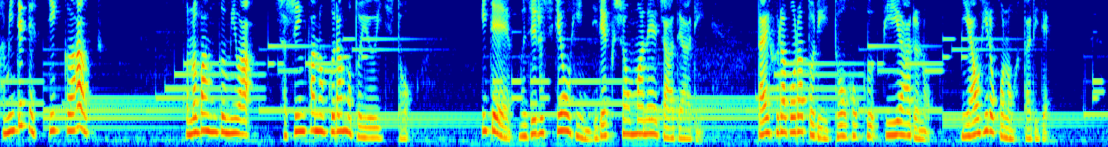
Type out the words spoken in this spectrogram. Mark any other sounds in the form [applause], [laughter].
はみ出てスティックアウトこの番組は写真家の倉本雄一とイデ無印良品ディレクションマネージャーでありライフラボラトリー東北 PR の宮尾弘子の二人で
